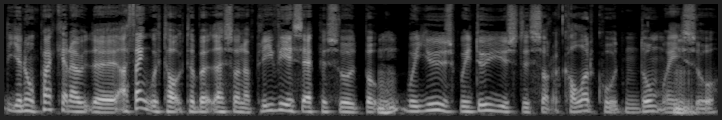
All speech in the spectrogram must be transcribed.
you know, picking out the. I think we talked about this on a previous episode, but Mm-hmm. we use we do use the sort of color coding, don't we? Mm. So,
